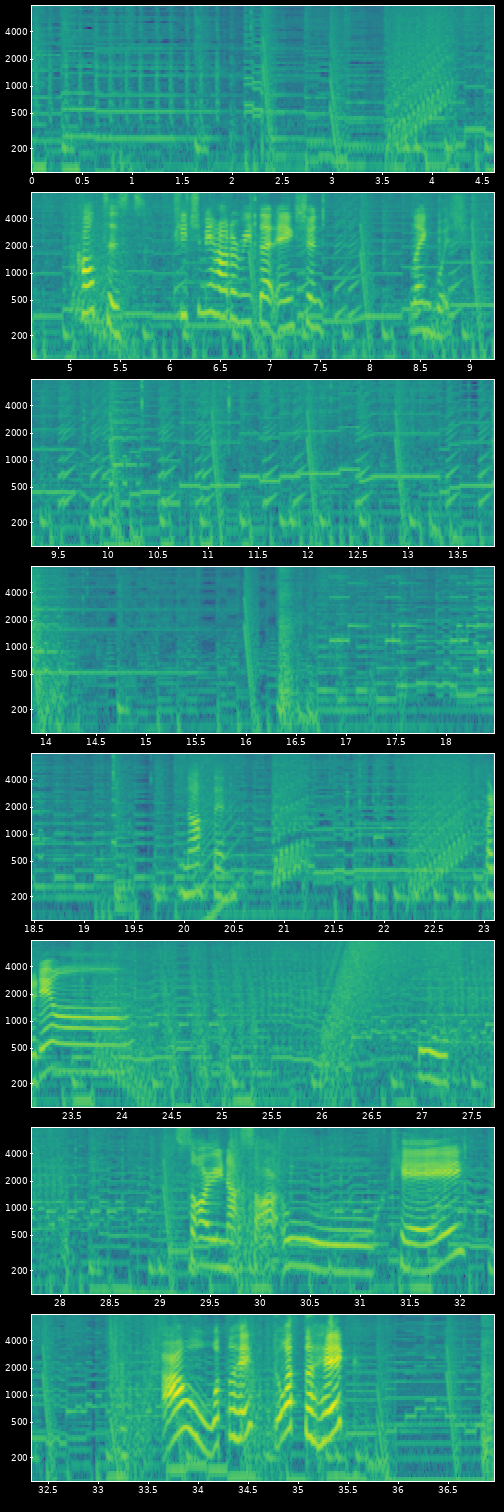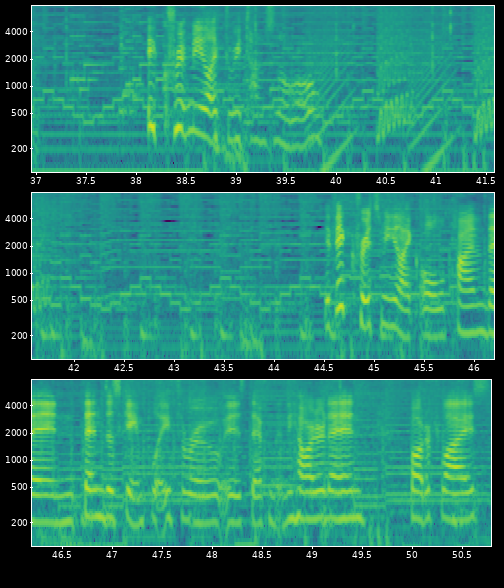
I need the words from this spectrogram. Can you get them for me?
cultist teach me how to read that ancient language Nothing. Ba-da-dong! Oh. Sorry, not sorry. Okay. Ow! What the heck? What the heck? It crit me like three times in a row. If it crits me like all the time, then then this game playthrough is definitely harder than butterflies.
